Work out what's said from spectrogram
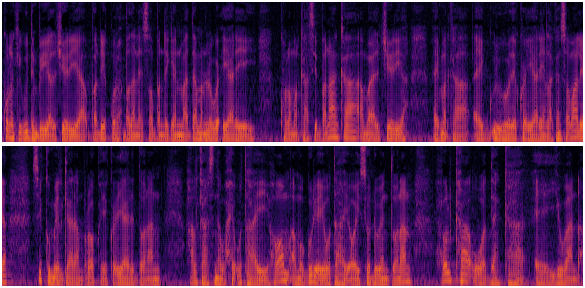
kulankii ugu dambeeyey algeria badhi qurux badan ay soo bandhigeen maadaama lagu ciyaarayay kulan markaasi banaanka ama algeria ay markaa ay gurigooda ku ciyaareen laakiin soomaaliya si kumeel gaara morocco ay ku ciyaari doonaan. Halkaasna waxay u tahay home ama guri ay u tahay oo ay soo dhaweyn doonaan xulka wadanka ee uganda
